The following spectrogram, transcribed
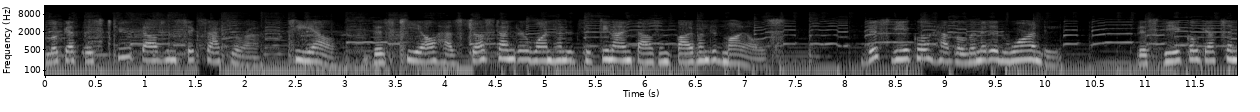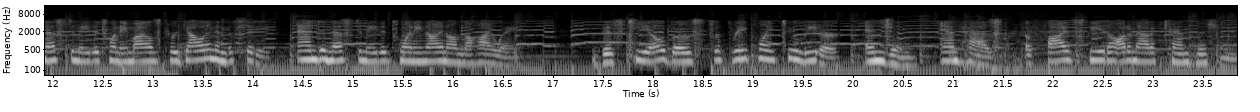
Look at this 2006 Acura TL. This TL has just under 159,500 miles. This vehicle has a limited warranty. This vehicle gets an estimated 20 miles per gallon in the city, and an estimated 29 on the highway. This TL boasts a 3.2-liter engine, and has a 5-speed automatic transmission.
